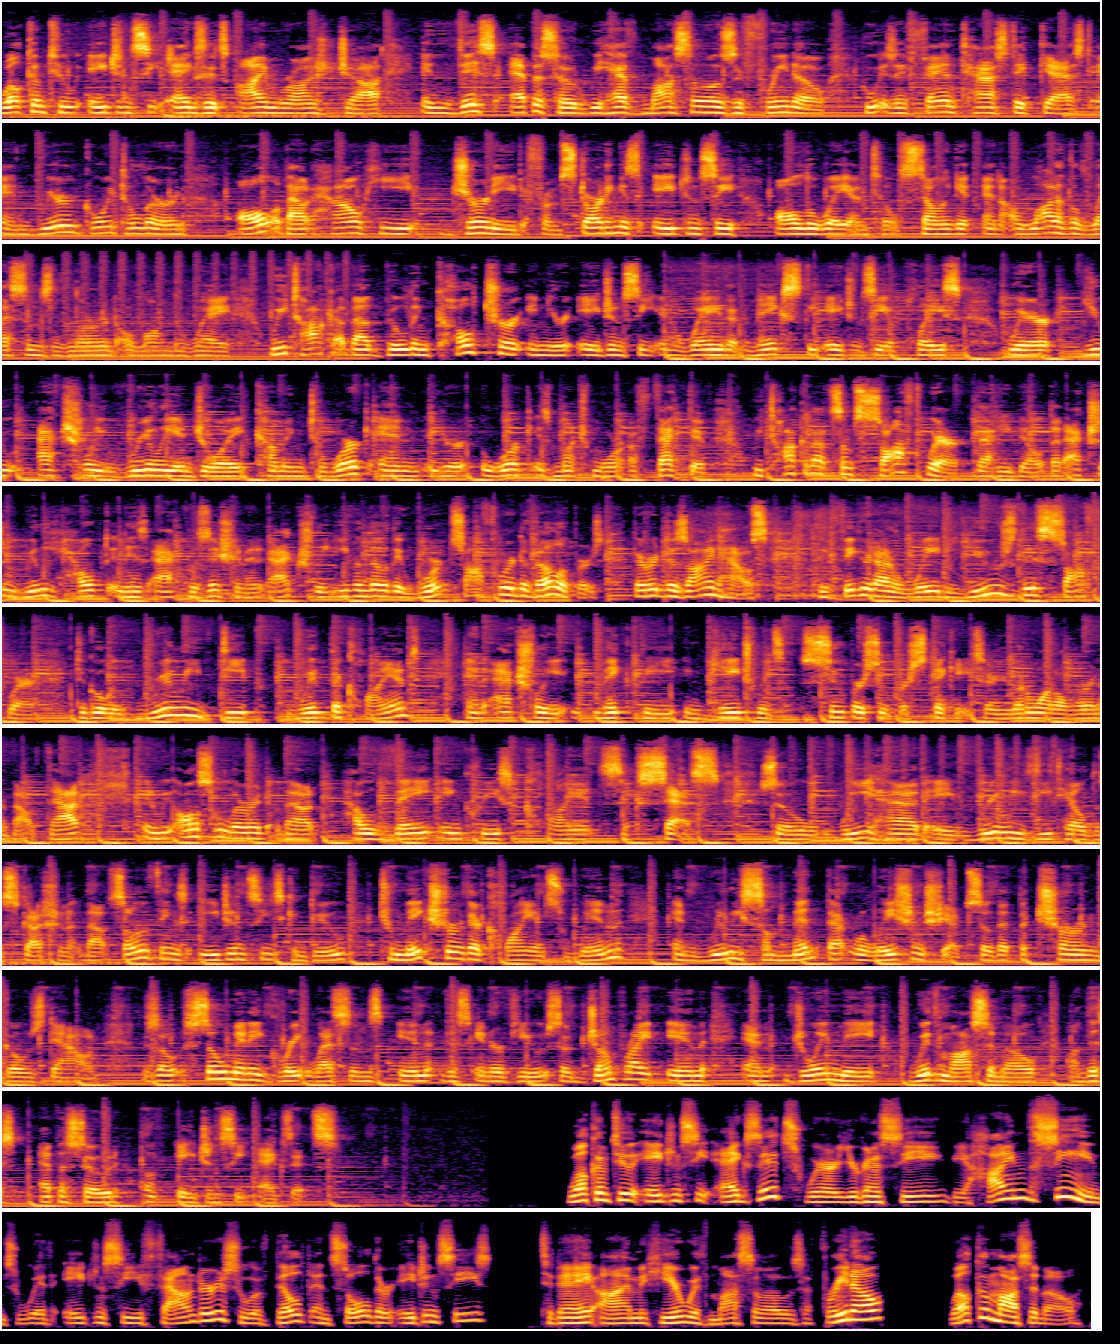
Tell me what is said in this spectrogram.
Welcome to Agency Exits. I'm Raj Jha. In this episode, we have Massimo Zefferino, who is a fantastic guest, and we're going to learn all about how he journeyed from starting his agency all the way until selling it and a lot of the lessons learned along the way. We talk about building culture in your agency in a way that makes the agency a place where you actually really enjoy coming to work and your work is much more effective. We talk about some software that he built that actually really helped in his acquisition. And actually, even though they weren't software developers, they're a design house, they figured out a way to use this software to go really deep with the client and actually make the engagements super, super sticky. So you're going to want to learn about that. And we also learned about how they increase client success. So we had a really detailed discussion about some of the things agencies can do to make sure their clients win and really cement that relationship so that the churn goes down. So, so many great lessons in this interview. So jump right in and join me with Massimo on this episode of Agency Exits. Welcome to Agency Exits, where you're going to see behind the scenes with agency founders who have built and sold their agencies. Today, I'm here with Massimo Zefferino. Welcome, Massimo.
